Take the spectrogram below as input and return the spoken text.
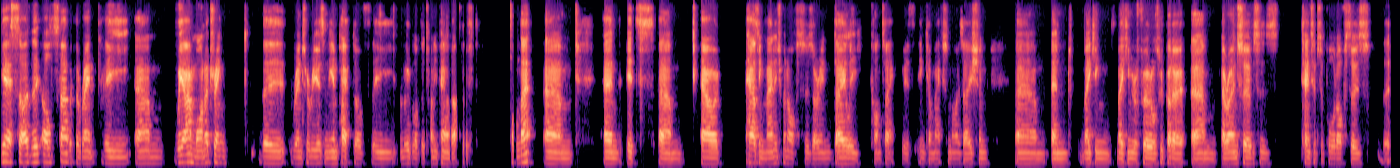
yes, so the, I'll start with the rent. The um, we are monitoring the rent arrears and the impact of the removal of the £20 uplift on that. Um, and it's um, our housing management officers are in daily contact with income maximisation um, and making making referrals. We've got our um, our own services, intensive support officers that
